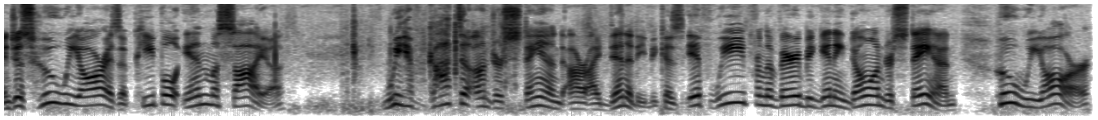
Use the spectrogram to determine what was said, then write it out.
and just who we are as a people in Messiah, we have got to understand our identity because if we from the very beginning don't understand who we are,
